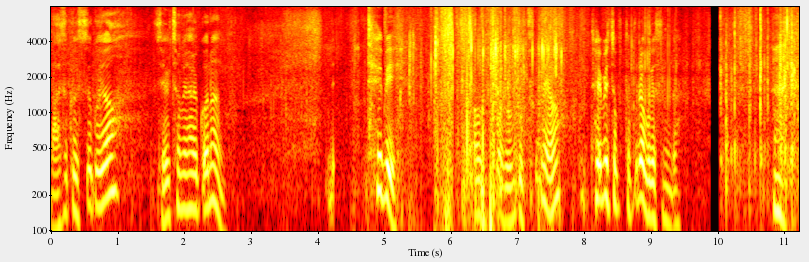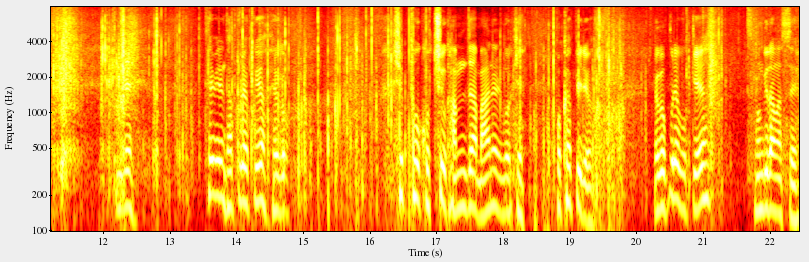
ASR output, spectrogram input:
마스크 쓰고요. 제일 처음에 할 거는 퇴비. 어우, 수가 너무 또 춥네요. 퇴비부터 뿌려 보겠습니다. 이제 퇴비는 다 뿌렸고요. 이거 슈퍼 고추, 감자, 마늘 뭐 이렇게 복합 비료 이거 뿌려볼게요. 용기 담았어요.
